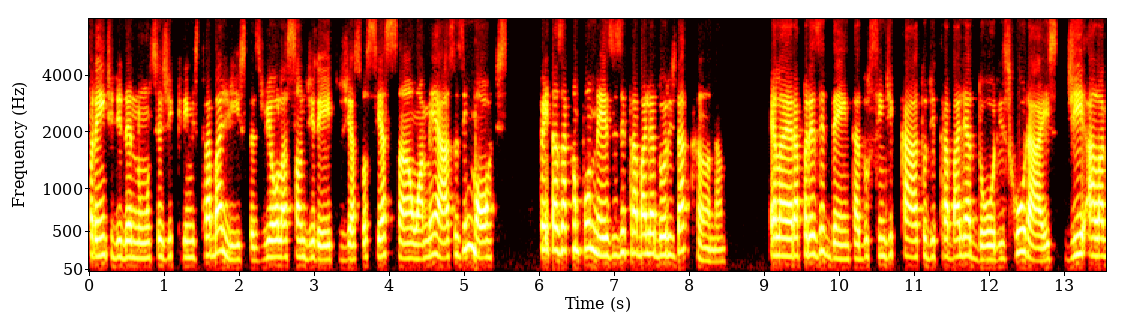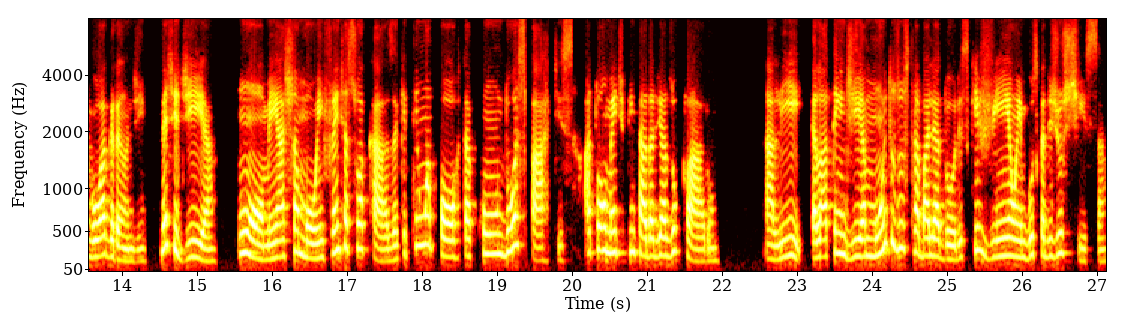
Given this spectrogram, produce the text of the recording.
frente de denúncias de crimes trabalhistas, violação de direitos de associação, ameaças e mortes feitas a camponeses e trabalhadores da cana. Ela era presidenta do Sindicato de Trabalhadores Rurais de Alagoa Grande. Neste dia, um homem a chamou em frente à sua casa, que tem uma porta com duas partes, atualmente pintada de azul claro. Ali, ela atendia muitos dos trabalhadores que vinham em busca de justiça.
